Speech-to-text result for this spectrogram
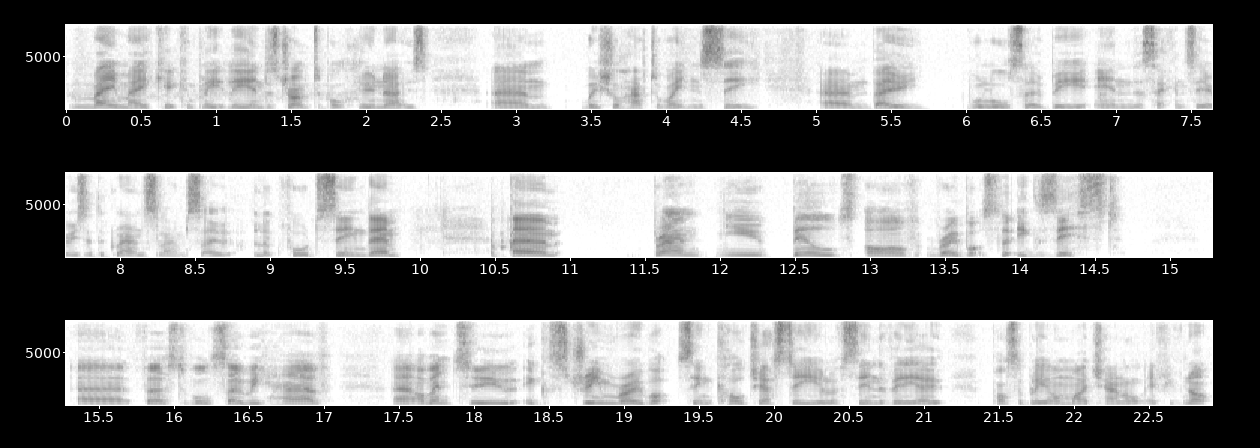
may make it completely indestructible. Who knows? Um, we shall have to wait and see. Um, they will also be in the second series of the Grand Slam, so look forward to seeing them. Um, brand new builds of robots that exist. Uh, first of all, so we have. Uh, I went to Extreme Robots in Colchester. You'll have seen the video possibly on my channel. If you've not,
